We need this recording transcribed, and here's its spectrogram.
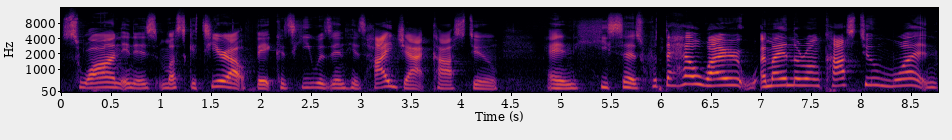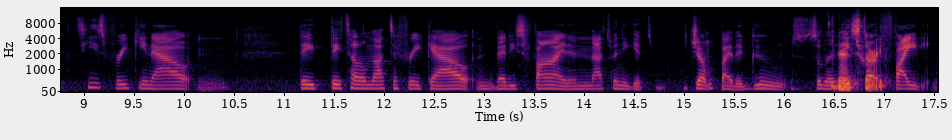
Swan in his musketeer outfit cuz he was in his hijack costume. And he says, "What the hell? Why are, am I in the wrong costume? What?" And he's freaking out and they they tell him not to freak out and that he's fine and that's when he gets jumped by the goons so then That's they start right. fighting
